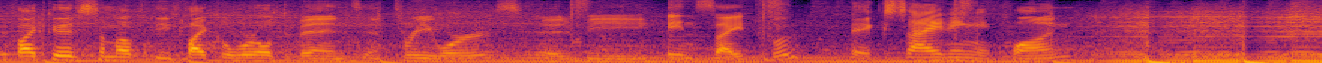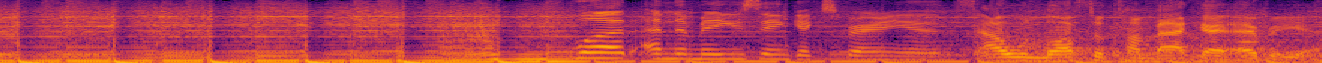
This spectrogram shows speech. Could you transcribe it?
If I could sum up the FICO World event in three words, it'd be insightful, exciting, and fun. What an amazing experience. I would love to come back every year.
